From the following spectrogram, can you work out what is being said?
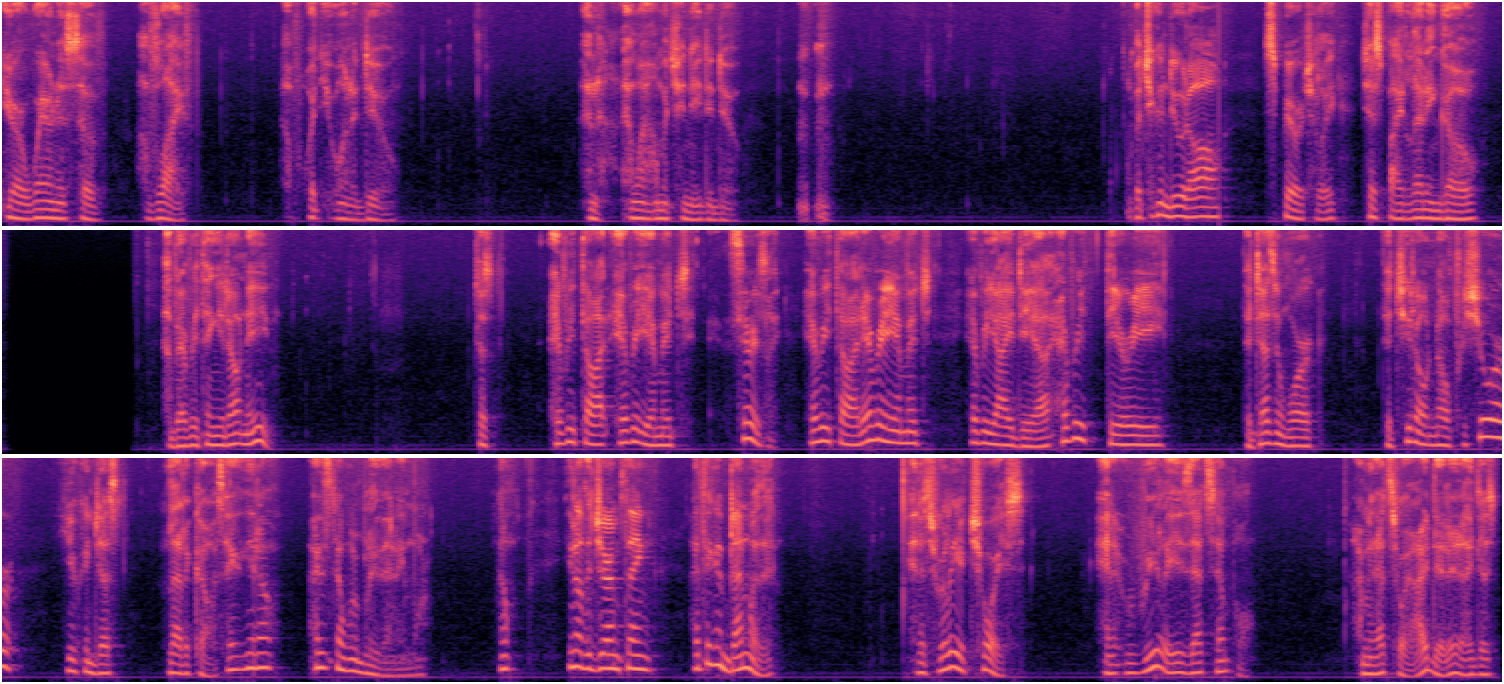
your awareness of, of life, of what you want to do, and, and how much you need to do. But you can do it all spiritually just by letting go of everything you don't need. Just every thought, every image, seriously, every thought, every image, every idea, every theory that doesn't work, that you don't know for sure, you can just let it go. Say, you know, I just don't want to believe that anymore. No. You know, the germ thing, I think I'm done with it. And it's really a choice. And it really is that simple. I mean, that's why I did it. I just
